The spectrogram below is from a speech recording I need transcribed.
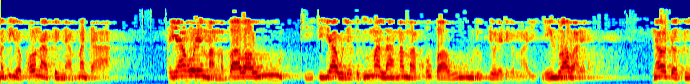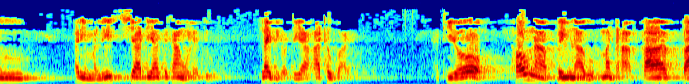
မသိတော့ဖောင်းတာပိန်တာမှတ်တာဘုရားဟောထဲမှာမပါပါဘူးဒီတရားကိုလည်းဘယ်သူမှလာမှတ်မှာမဟုတ်ပါဘူးလို့ပြောတဲ့တက္ကမကြီးငြိမ်သွားပါတယ်နောက်တော့ तू အဲ့ဒီမလေးရှားတရားစခန်းကိုလည်း तू လိုက်ပြီးတော့တရားအားထုတ်ပါတယ်ဒီတော့ ဖောင်းနာပိန်နာကိုမှတ်တာဘာဘာ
